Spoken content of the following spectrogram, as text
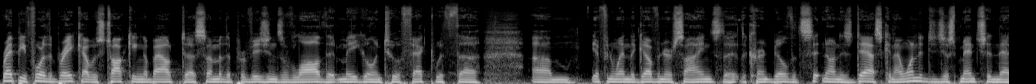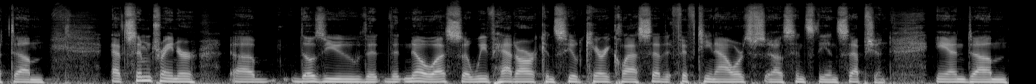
Right before the break, I was talking about uh, some of the provisions of law that may go into effect with uh, um, if and when the governor signs the, the current bill that's sitting on his desk. And I wanted to just mention that. Um, at Sim Trainer, uh, those of you that, that know us, uh, we've had our concealed carry class set at 15 hours uh, since the inception. And um,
